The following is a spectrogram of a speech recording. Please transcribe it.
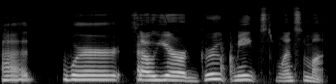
Uh, where, So your group meets once a month.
